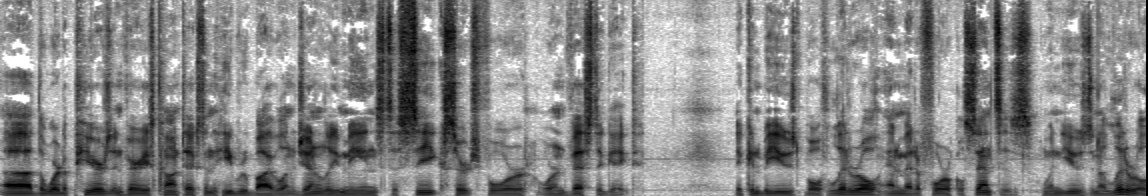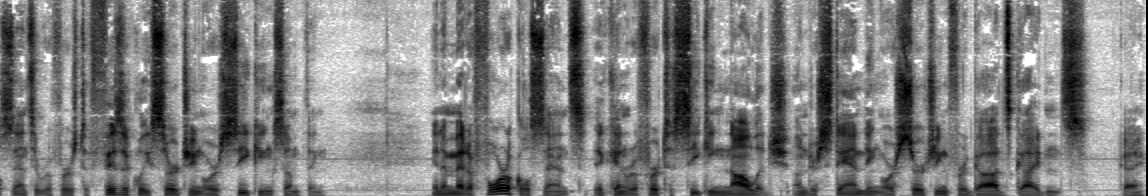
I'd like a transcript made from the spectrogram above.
Uh, the word appears in various contexts in the Hebrew Bible, and it generally means to seek, search for, or investigate. It can be used both literal and metaphorical senses. When used in a literal sense, it refers to physically searching or seeking something. In a metaphorical sense, it can refer to seeking knowledge, understanding, or searching for God's guidance. Okay?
